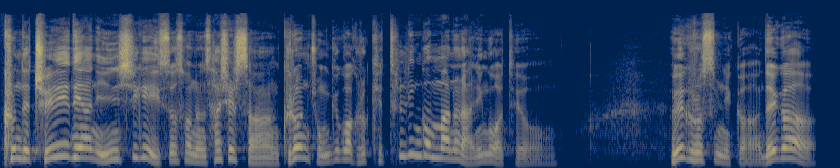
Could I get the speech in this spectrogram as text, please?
그런데 죄에 대한 인식에 있어서는 사실상 그런 종교가 그렇게 틀린 것만은 아닌 것 같아요. 왜 그렇습니까? 내가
